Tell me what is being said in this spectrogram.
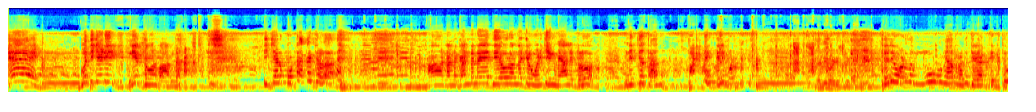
ಏ ಬುದ್ಧಿಗೇಡಿ ನೀರು ತಗೊಂಡ್ ಬಾ ಅಂದ. ಈಕೇನು ಕುಟ್ಟಾಕತ್ತಳ ಆ ನನ್ನ ಗಂಡನೇ ದೇವ್ರು ಅಂದಕ್ಕೆ ಒಣಕಿ ಹಿಂಗ್ ಮ್ಯಾಲ ಇಟ್ಟಳು ನಿಂತಿತ್ತ ಅದ ಪಟ್ಟ ತಲೆ ಬಡ್ದು. ತಲೆ ಹೊಡೆದು ಮೂಗು ಮ್ಯಾಲ ರಗ ತಿಳಿಯಾಕ್ತಿತ್ತು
